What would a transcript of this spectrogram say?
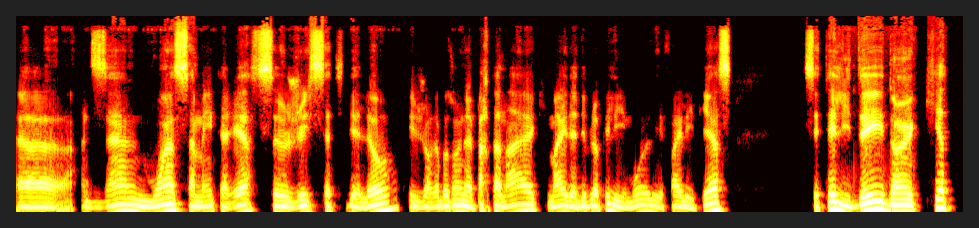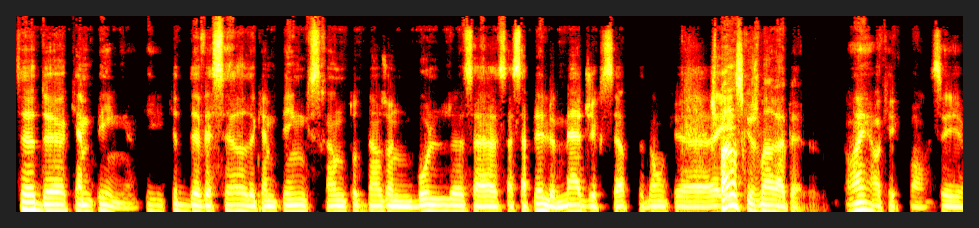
en disant Moi, ça m'intéresse, j'ai cette idée-là et j'aurais besoin d'un partenaire qui m'aide à développer les moules et faire les pièces c'était l'idée d'un kit de camping, un kit de vaisselle de camping qui se rentre tout dans une boule. Ça, s'appelait le Magic Set. Donc, euh, je pense que je m'en rappelle. Oui, OK. Bon, c'est.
